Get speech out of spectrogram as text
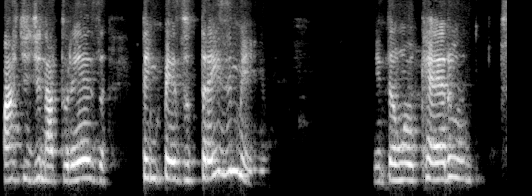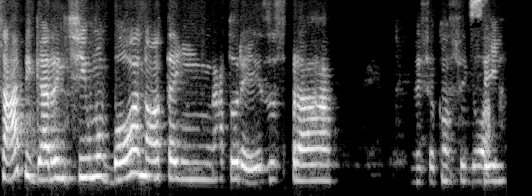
parte de natureza, tem peso 3,5. Então eu quero, sabe, garantir uma boa nota em naturezas para ver se eu consigo Sim. lá.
